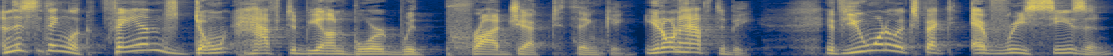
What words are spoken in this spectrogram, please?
And this is the thing look, fans don't have to be on board with project thinking. You don't have to be. If you want to expect every season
